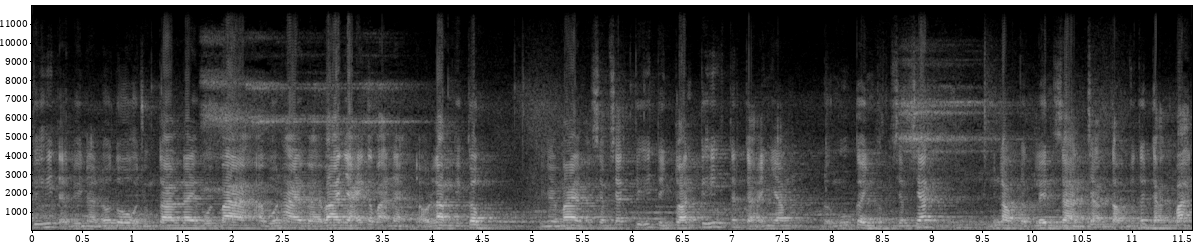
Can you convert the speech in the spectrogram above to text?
kỹ, tại vì là lô tô của chúng ta hôm nay 43 à 42 về ba nháy các bạn này, đó 5 thì công thì ngày mai phải xem xét kỹ, tính toán kỹ tất cả anh em đội ngũ kênh phải xem xét. Mới lọc được lên dàn chạm tổng cho tất cả các bạn,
